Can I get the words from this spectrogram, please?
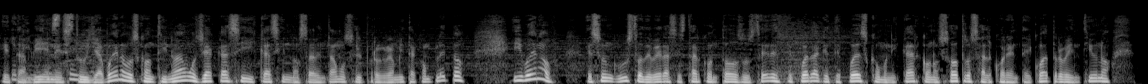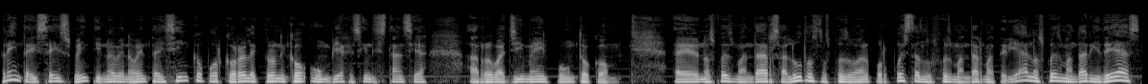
que, también es tuya. Bueno, pues continuamos, ya casi, casi nos aventamos el programita completo. Y bueno, es un gusto de veras estar con todos ustedes. Recuerda que te puedes comunicar con nosotros al 4421 362995 por correo electrónico un viaje sin distancia arroba gmail.com. Eh, nos puedes mandar saludos, nos puedes mandar propuestas, nos puedes mandar material, nos puedes mandar ideas.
